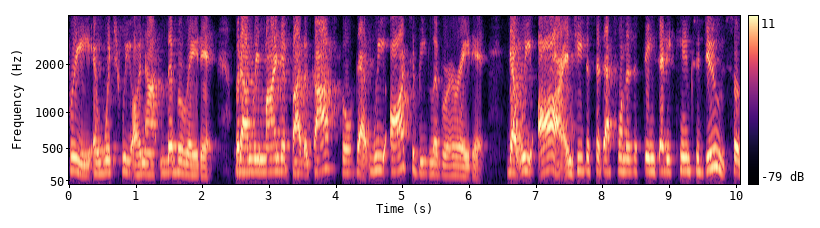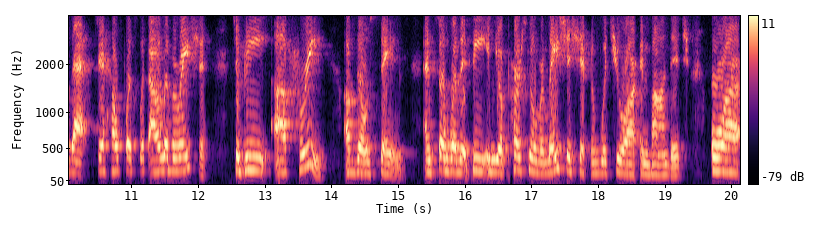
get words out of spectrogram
free, in which we are not liberated. But I'm reminded by the gospel that we are to be liberated, that we are. And Jesus said that's one of the things that he came to do, so that to help us with our liberation to be uh, free of those things. And so, whether it be in your personal relationship in which you are in bondage, or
